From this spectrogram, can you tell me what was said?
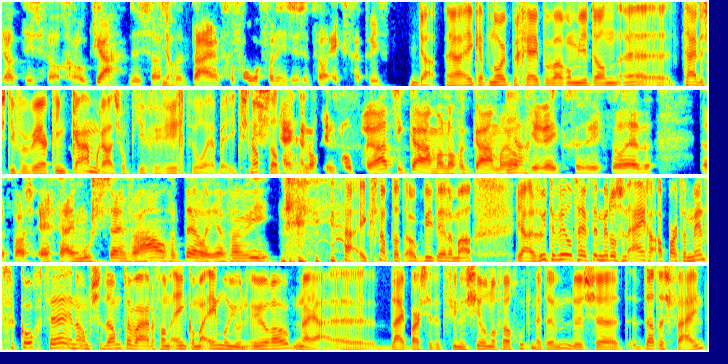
dat is wel groot, ja. Dus als dat daar het gevolg van is, is het wel extra triest. Ja, ja ik heb nooit begrepen waarom je dan eh, tijdens die verwerking camera's op je gericht wil hebben. Ik snap dat. Sterker nog in de operatiekamer nog een camera op je gericht wil hebben. Dat was echt, hij moest zijn verhaal vertellen. Ja, van wie? ja, ik snap dat ook niet helemaal. Ja, Ruud de Wild heeft inmiddels een eigen appartement gekocht hè, in Amsterdam ter waarde van 1,1 miljoen euro. Nou ja, uh, blijkbaar zit het financieel nog wel goed met hem. Dus uh, dat is fijn.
